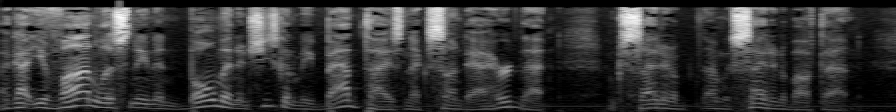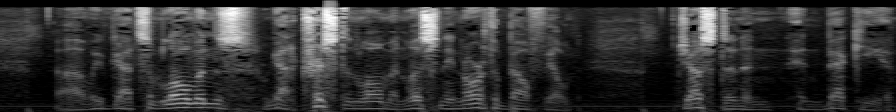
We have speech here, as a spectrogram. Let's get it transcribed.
I got Yvonne listening in Bowman, and she's going to be baptized next Sunday. I heard that. Excited. I'm excited about that. Uh, we've got some Lomans. We got a Tristan Loman listening north of Belfield. Justin and, and Becky and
